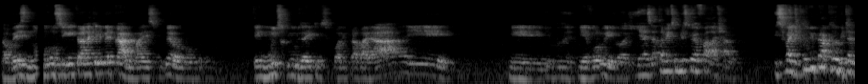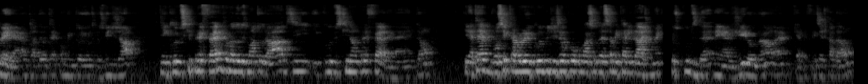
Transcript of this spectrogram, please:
Talvez não consiga entrar naquele mercado, mas, meu, tem muitos clubes aí que se podem trabalhar e, e, e evoluir, lógico. E é exatamente sobre isso que eu ia falar, Thiago. Isso vai de clube para clube também, né? O Tadeu até comentou em outros vídeos já tem clubes que preferem jogadores maturados e, e, clubes que não preferem, né? Então, queria até você que trabalhou em clube dizer um pouco mais sobre essa mentalidade, como é que os clubes devem agir ou não, né? Que é a preferência de cada um,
